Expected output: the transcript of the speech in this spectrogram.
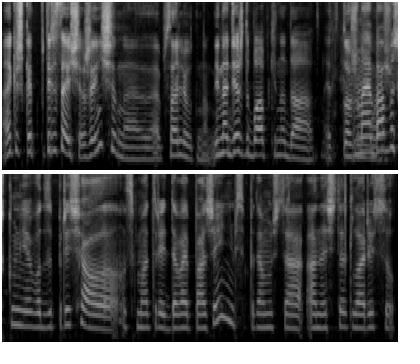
Она, конечно, какая-то потрясающая женщина, абсолютно. И Надежда Бабкина, да, это тоже Моя мощь. бабушка мне вот запрещала смотреть «Давай поженимся», потому что она считает Ларису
